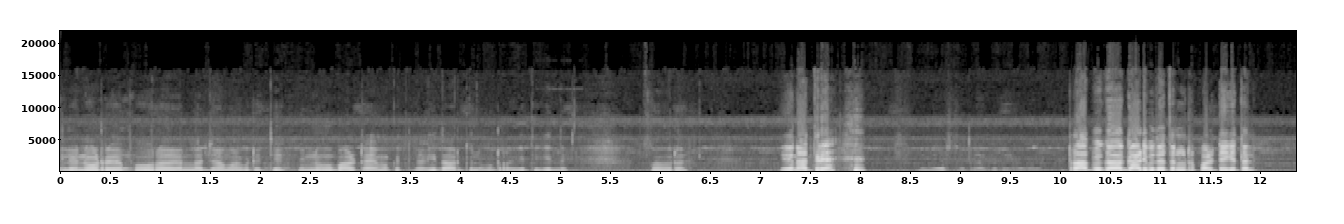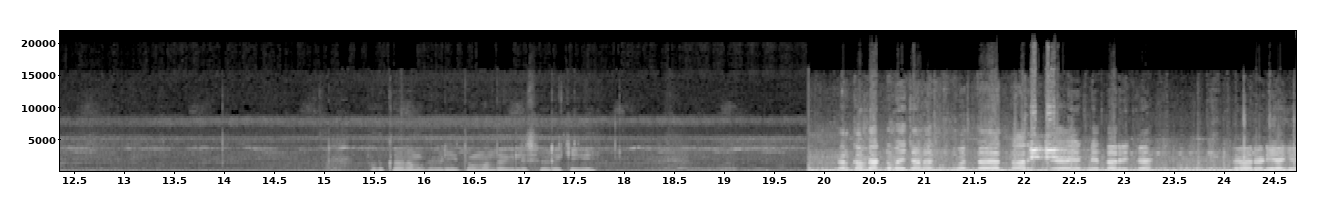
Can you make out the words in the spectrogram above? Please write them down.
ಇಲ್ಲಿ ನೋಡ್ರಿ ಪೂರ ಎಲ್ಲ ಜಾಮ್ ಆಗ್ಬಿಟ್ಟೈತಿ ಇನ್ನೂ ಭಾಳ ಟೈಮ್ ಆಕೈತಿ. ಐದಾರು ಕಿಲೋಮೀಟ್ರ್ ಆಗೈತಿ ಇಲ್ಲಿ ಪೂರ ಏನಾತ್ರಿ? ಟ್ರಾಫಿಕ್ ಗಾಡಿ ಬಿದ್ದೈತಲ್ರಿ ಪಲ್ಟಿ ಆಗೈತಲ್ಲಿ. ಅದಕ್ಕೆ ನಮ್ಮ ಗಾಡಿ ತೊಗೊಂಬಂದ ಇಲ್ಲಿ ಸೈಡ್ ಹಾಕೀವಿ. Welcome back to my channel ಇವತ್ತು ತಾರೀಕು ಎಂಟನೇ ತಾರೀಕು ರೆಡಿಯಾಗಿ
